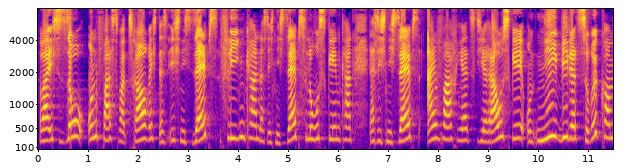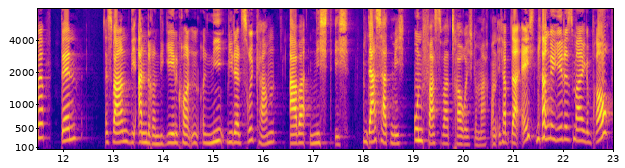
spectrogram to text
war ich so unfassbar traurig, dass ich nicht selbst fliegen kann, dass ich nicht selbst losgehen kann, dass ich nicht selbst einfach jetzt hier rausgehe und nie wieder zurückkomme, denn es waren die anderen, die gehen konnten und nie wieder zurückkamen, aber nicht ich. Das hat mich unfassbar traurig gemacht. Und ich habe da echt lange jedes Mal gebraucht.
